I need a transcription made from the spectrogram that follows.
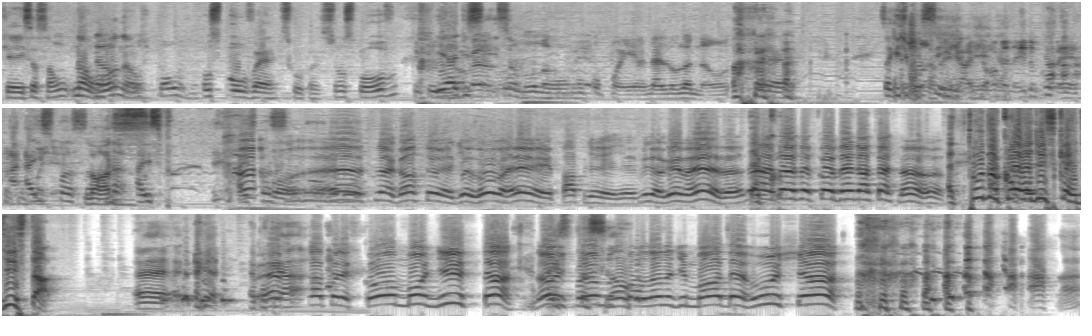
que é são Não, Lula não. Os povos. Os polvo, é, desculpa. São os polvo. Tu E a joga adici- com Lula, companheiro. Companheiro, não é Lula não. É. Só que, tipo assim, já joga desde o começo, a, a expansão. Nossa. A, exp- a expansão do, do- Esse negócio de Lula aí, papo de, de videogame aí, velho. É Não, co- não, essas coisas não dá certo, não. É tudo coisa de esquerdista. É, é porque a, comunista! Não expansão- estamos falando de moda ruxa!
